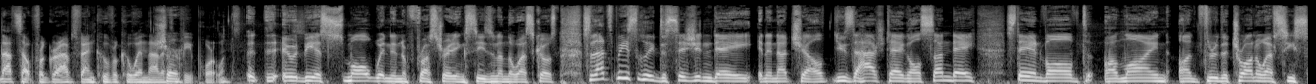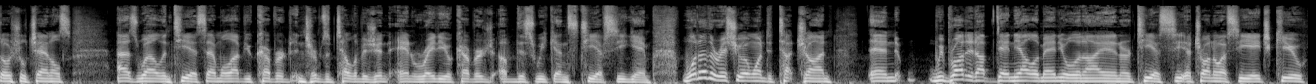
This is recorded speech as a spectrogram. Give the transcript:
that's up for grabs. Vancouver could win that Sure. if they beat Portland. It, it would be a small win in a frustrating season on the West Coast. So that's basically decision day in a nutshell. Use the hashtag all Sunday. Stay involved online on through the Toronto FC social channels as well. And TSN will have you covered in terms of television and radio coverage of this weekend's TFC game. One other issue I wanted to touch on, and we brought it up, Danielle Emanuel and I in our TFC, uh, Toronto FC HQ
